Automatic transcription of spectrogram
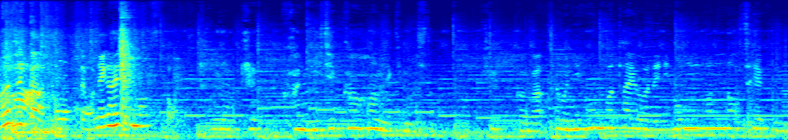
マジかと思ってお願いしますと。結果2時間半で来ました。結果がでも日本語対応で日本語の政府の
